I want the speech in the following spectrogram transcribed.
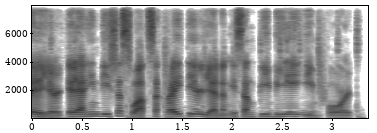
player kaya hindi siya swak sa criteria ng isang PBA import.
